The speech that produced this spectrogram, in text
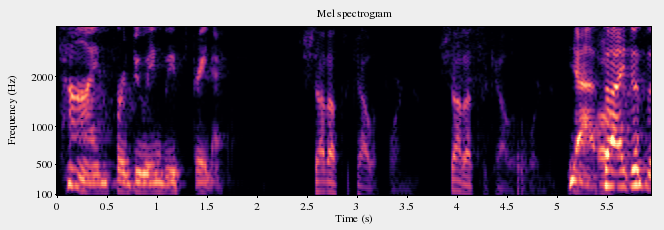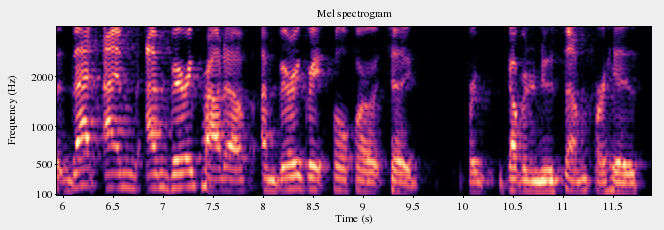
time for doing these screenings. Shout out to California. Shout out to California. Yeah, so Oh. I just that I'm I'm very proud of. I'm very grateful for to for Governor Newsom for his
